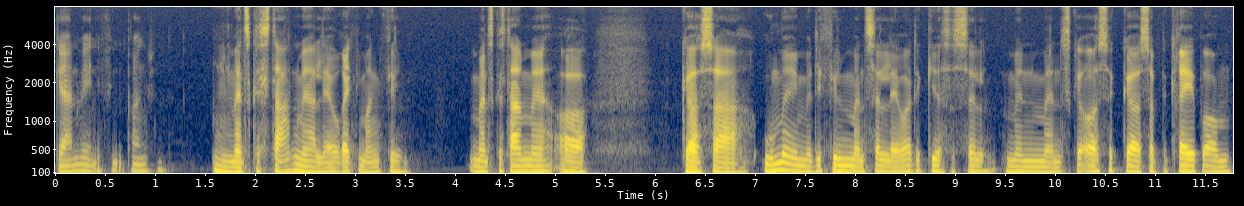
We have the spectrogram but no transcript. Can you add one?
gerne vil ind i filmbranchen? Man skal starte med at lave rigtig mange film. Man skal starte med at gøre sig umage med de film, man selv laver. Det giver sig selv. Men man skal også gøre sig begreb om,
